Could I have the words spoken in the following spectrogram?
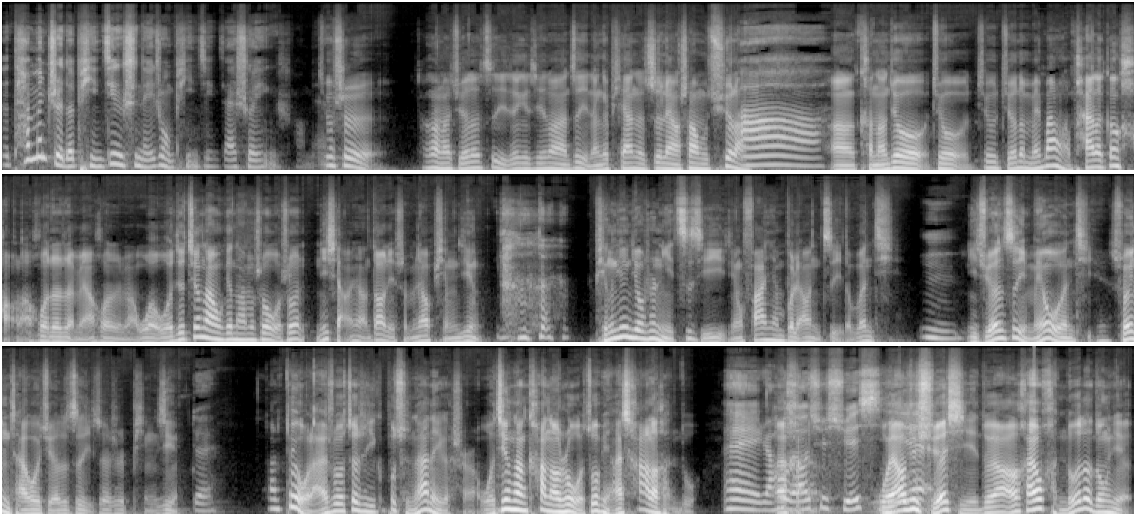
那他们指的瓶颈是哪种瓶颈？在摄影方面，就是他可能觉得自己这个阶段自己那个片子质量上不去了，啊，嗯、可能就就就觉得没办法拍的更好了，或者怎么样，或者怎么样。我我就经常会跟他们说，我说你想一想，到底什么叫平静？平静就是你自己已经发现不了你自己的问题，嗯，你觉得自己没有问题，所以你才会觉得自己这是平静。对。但对我来说，这是一个不存在的一个事儿。我经常看到说，我作品还差了很多，哎，然后我要去学习，我要去学习，对啊，还有很多的东西。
